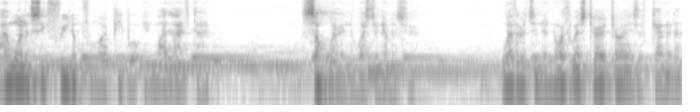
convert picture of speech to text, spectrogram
I want to see freedom for my people in my lifetime somewhere in the Western Hemisphere, whether it's in the Northwest Territories of Canada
